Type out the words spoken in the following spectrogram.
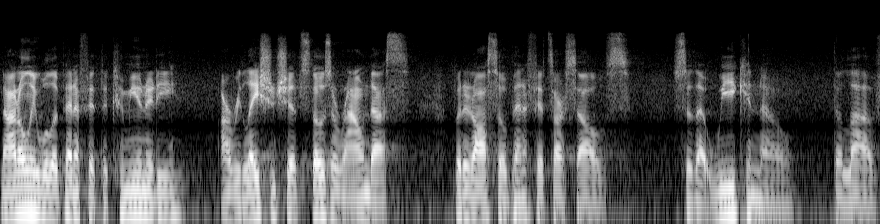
Not only will it benefit the community, our relationships, those around us, but it also benefits ourselves so that we can know the love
